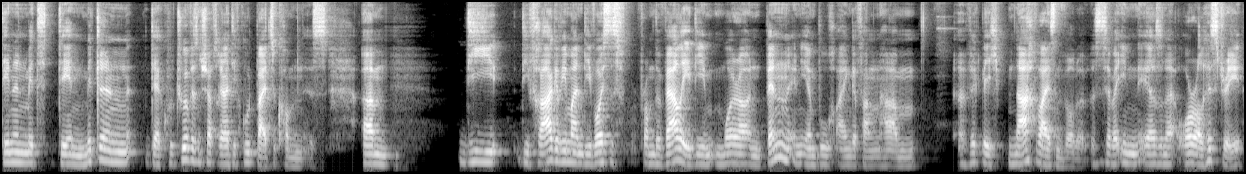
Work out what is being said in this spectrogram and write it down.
denen mit den Mitteln der Kulturwissenschaft relativ gut beizukommen ist. Ähm, die, die Frage, wie man die Voices from the Valley, die Moira und Ben in ihrem Buch eingefangen haben, äh, wirklich nachweisen würde. Das ist ja bei ihnen eher so eine Oral History.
